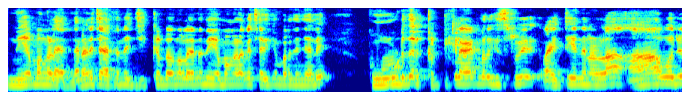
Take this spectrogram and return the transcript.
നിയമങ്ങൾ എങ്ങനെയാണ് ചരിത്രം രചിക്കേണ്ടതെന്നുള്ളതിന്റെ നിയമങ്ങളൊക്കെ ശരിക്കും പറഞ്ഞു കഴിഞ്ഞാൽ കൂടുതൽ ക്രിട്ടിക്കൽ ആയിട്ടുള്ള ഹിസ്റ്ററി റൈറ്റ് ചെയ്യുന്നതിനുള്ള ആ ഒരു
